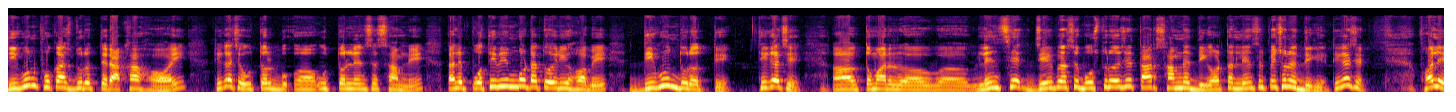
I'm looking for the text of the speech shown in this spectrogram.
দ্বিগুণ ফোকাস দূরত্বে রাখা হয়, ঠিক আছে উত্তর উত্তর লেন্সের সামনে, তাহলে প্রতিবিম্বটা তৈরি হবে দ্বিগুণ দূরত্বে, ঠিক আছে? তোমার লেন্সের যে পাশে বস্তু রয়েছে তার সামনের দিকে, অর্থাৎ লেন্সের পেছনের দিকে, ঠিক আছে? ফলে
